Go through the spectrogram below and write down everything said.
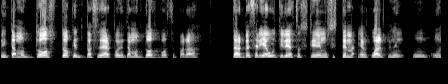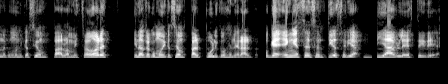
Necesitamos dos tokens para acceder, porque necesitamos dos bots separados. Tal vez sería útil esto si tienen un sistema en el cual tienen una comunicación para los administradores y la otra comunicación para el público general. Porque en ese sentido sería viable esta idea.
